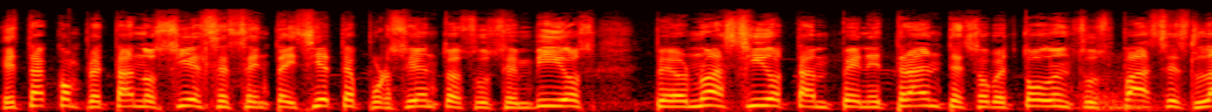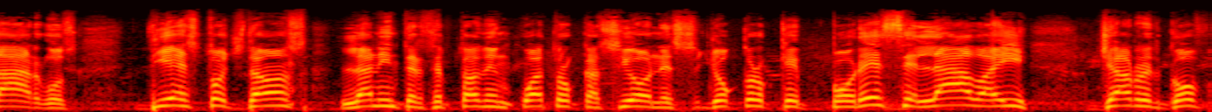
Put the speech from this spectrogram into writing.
Está completando sí el 67% de sus envíos, pero no ha sido tan penetrante, sobre todo en sus pases largos. 10 touchdowns la han interceptado en cuatro ocasiones. Yo creo que por ese lado ahí, Jared Goff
